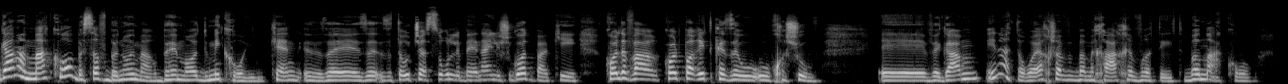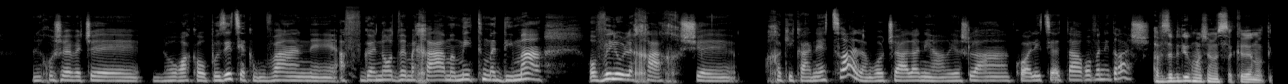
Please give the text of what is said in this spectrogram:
גם המקרו בסוף בנוי מהרבה מאוד מיקרואים, כן? זו טעות שאסור בעיניי לשגות בה, כי כל דבר, כל פריט כזה הוא, הוא חשוב. אה, וגם, הנה, אתה רואה עכשיו במחאה החברתית, במקרו, אני חושבת שלא רק האופוזיציה, כמובן, אה, הפגנות ומחאה עממית מדהימה, הובילו לכך שהחקיקה נעצרה, למרות שעל הנייר יש לקואליציה את הרוב הנדרש. אבל זה בדיוק מה שמסקרן אותי.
